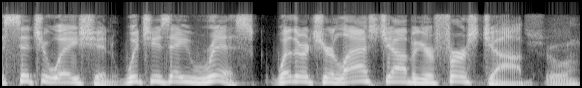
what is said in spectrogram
situation, which is a risk, whether it's your last job or your first job. Sure.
